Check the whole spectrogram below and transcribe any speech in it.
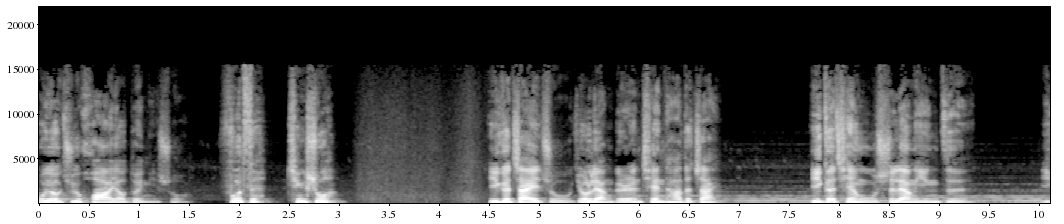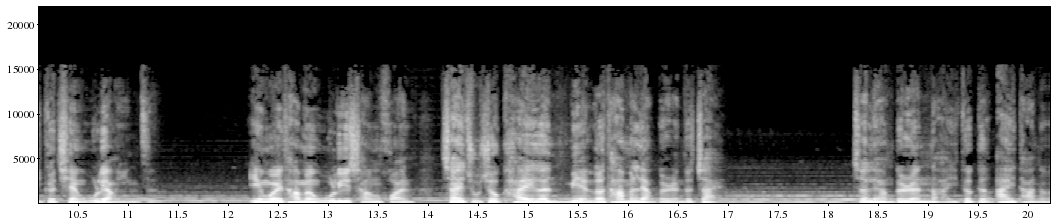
我有句话要对你说。夫子，请说。一个债主有两个人欠他的债，一个欠五十两银子，一个欠五两银子。因为他们无力偿还，债主就开恩免了他们两个人的债。这两个人哪一个更爱他呢？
